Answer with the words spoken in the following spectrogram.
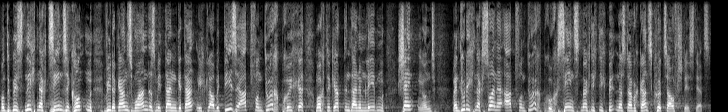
und du bist nicht nach zehn Sekunden wieder ganz woanders mit deinen Gedanken. Ich glaube, diese Art von Durchbrüche möchte Gott in deinem Leben schenken und wenn du dich nach so einer Art von Durchbruch sehnst, möchte ich dich bitten, dass du einfach ganz kurz aufstehst jetzt.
